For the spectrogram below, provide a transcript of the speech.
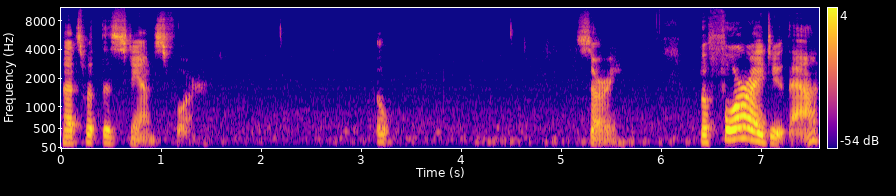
That's what this stands for. Oh, sorry. Before I do that,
